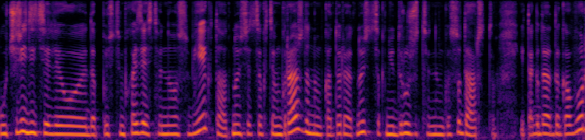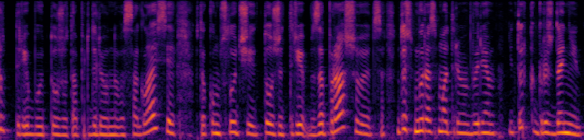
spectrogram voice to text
учредители, допустим, хозяйственного субъекта относятся к тем гражданам, которые относятся к недружественным государствам. И тогда договор требует тоже определенного согласия. В таком случае тоже треб... запрашивается. Ну, то есть мы рассматриваем вариант не только гражданин,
